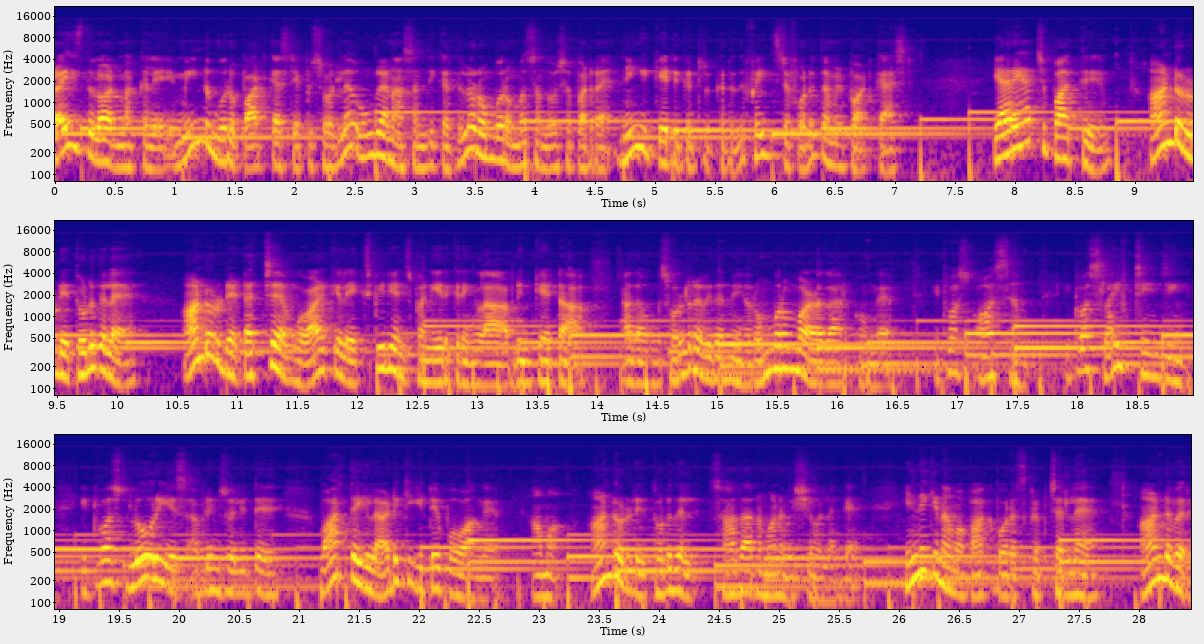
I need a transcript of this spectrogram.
ப்ரைஸ் த லார்ட் மக்களே மீண்டும் ஒரு பாட்காஸ்ட் எபிசோடில் உங்களை நான் சந்திக்கிறதுல ரொம்ப ரொம்ப சந்தோஷப்படுறேன். நீங்கள் கேட்டுக்கிட்டு இருக்கிறது ஃபைட் ஸ்டெஃபோட தமிழ் பாட்காஸ்ட் யாரையாச்சும் பார்த்து ஆண்டவருடைய தொடுதலை ஆண்டவருடைய டச்சை அவங்க வாழ்க்கையில் எக்ஸ்பீரியன்ஸ் பண்ணியிருக்கிறீங்களா அப்படின்னு கேட்டால் அதை அவங்க சொல்கிற விதமே ரொம்ப ரொம்ப அழகாக இருக்குங்க. It was awesome it was life changing it was glorious அப்படின்னு சொல்லிட்டு வார்த்தைகளை அடுக்கிக்கிட்டே போவாங்க. ஆமாம் ஆண்டவருடைய தொடுதல் சாதாரணமான விஷயம் இல்லைங்க. இன்றைக்கி நாம் பார்க்க போகிற ஸ்கிரிப்சரில் ஆண்டவர்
